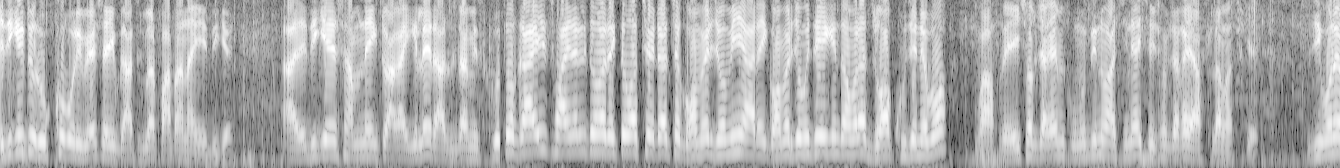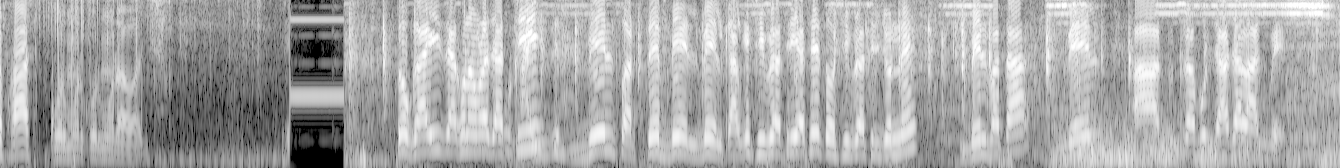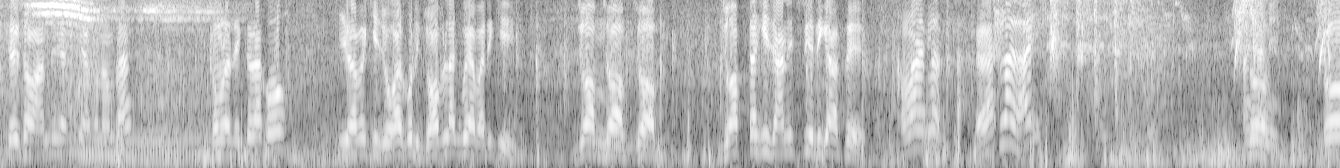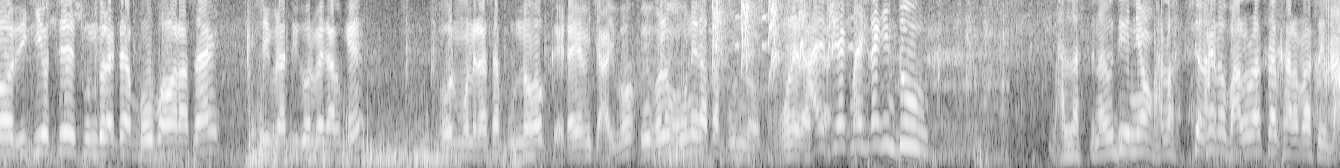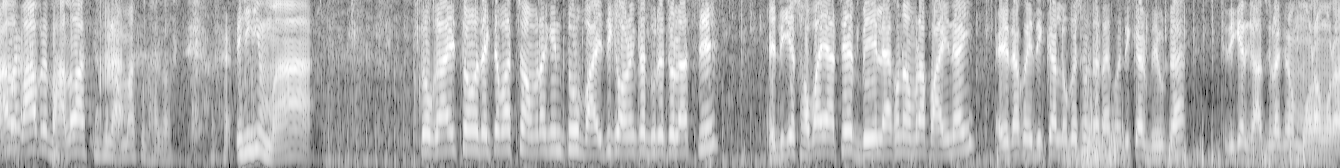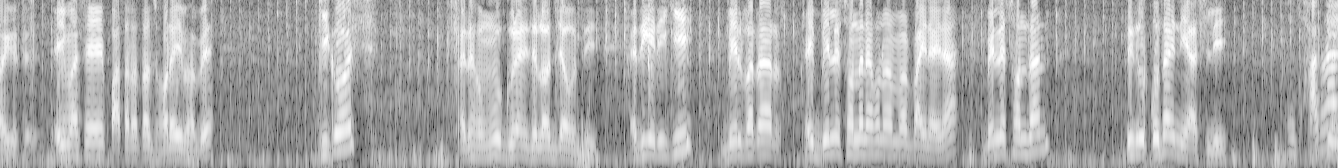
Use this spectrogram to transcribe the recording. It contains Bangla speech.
এদিকে একটু রুক্ষ পরিবেশ এই গাছগুলোর পাতা নাই এদিকে। আর এদিকে সামনে একটু আগায় গেলে রাজগ্রাম স্কুল তো গাইস ফাইনালি তোমরা দেখতে পাচ্ছ এটা হচ্ছে গমের জমি আর এই গমের জমি থেকে কিন্তু আমরা জব খুঁজে নেব। বাপরে এইসব জায়গায় আমি কোনোদিনও আসি নাই সেই সব জায়গায় আসলাম আজকে। জীবনে ফার্স্ট কর্মর কর্মর আওয়াজ। তো গাইজ এখন আমরা যাচ্ছি বেল পাড়তে বেল বেল। কালকে শিবরাত্রি আছে তো শিবরাত্রির জন্যে বেল পাতা বেল আর দুধরা ফুল যা যা লাগবে সেই সব আনতে যাচ্ছি এখন আমরা। তোমরা দেখতে থাকো। কীভাবে কি জোগাড় করি? জব লাগবে আবার কি জব জব জব। জবটা কি জানিস তুই এদিকে আছে? হ্যাঁ? ভাই। তো রিকি হচ্ছে সুন্দর একটা বউ পাওয়ার আশায় শিবরাত্রি করবে কালকে। ওর মনের আশা পূর্ণ হোক এটাই আমি চাইব। তুমি বলো মনের আশা পূর্ণ হোক। মনের আশা। ব্রেক মারিস না কিন্তু। ভালো আসছে না ওদিকে নিয়ম ভালো আসছে না। কেন ভালো রাস্তা খারাপ রাস্তা বাপরে ভালো আসতেছে না। আমাকে ভালো আসছে এই মা তো গাইস তোমরা দেখতে পাচ্ছ আমরা কিন্তু বাড়ি থেকে অনেকটা দূরে চলে আসছি। এদিকে সবাই আছে বেল এখন আমরা পাই নাই। এই দেখো এদিককার লোকেশনটা দেখো এদিককার ভিউটা এদিকের গাছগুলো কীরকম মরা মরা হয়ে গেছে। এই মাসে পাতা টাতা ঝরে এইভাবে। কি কোষ? এই দেখো মুখ ঘুরে নিচ্ছে লজ্জাবতী এদিকে রিকি বেল পাতার এই বেলের সন্ধান এখন আমরা পাই নাই না। বেলের সন্ধান? তুই কোথায় নিয়ে আসলি?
